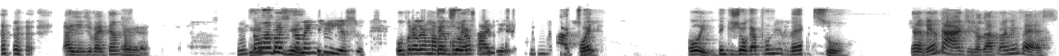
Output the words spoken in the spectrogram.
a gente vai tentar. É. Então é basicamente jeito. isso. O programa Tem vai começar de... Oi? Oi. Tem que jogar para o universo. É verdade, jogar para o universo.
